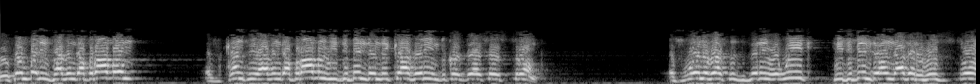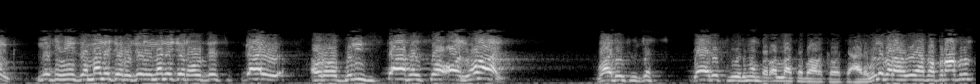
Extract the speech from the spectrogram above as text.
if somebody is having a problem, if a country is having a problem, he depends on the kafirin because they are so strong. If one of us is very weak, he depends on the other who is strong. Maybe he is a manager or general manager or this guy or a police staff and so on. Why? Why don't you just directly remember Allah Ta'ala? Whenever we have a problem,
